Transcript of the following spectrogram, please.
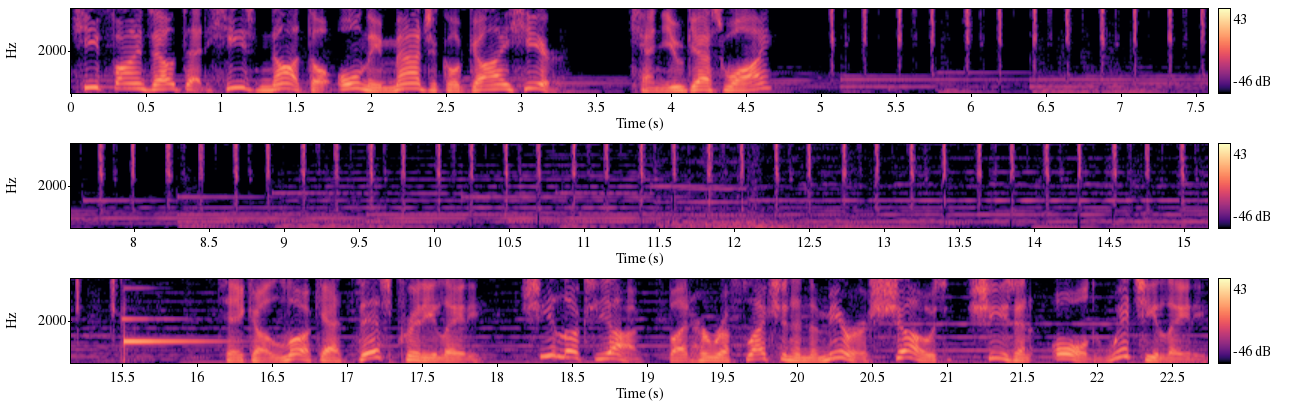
he finds out that he's not the only magical guy here. Can you guess why? Take a look at this pretty lady. She looks young, but her reflection in the mirror shows she's an old witchy lady.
